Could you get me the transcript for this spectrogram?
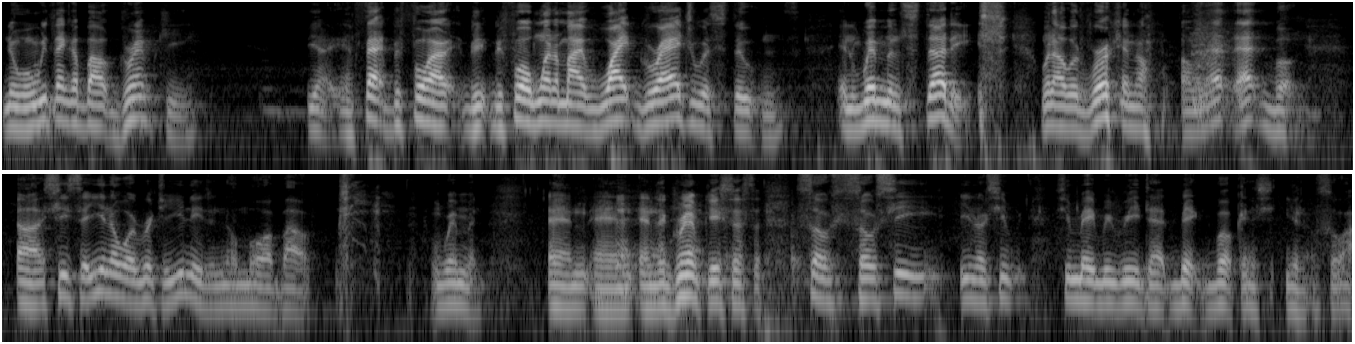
You know, when we think about Grimke, yeah, in fact, before, I, before one of my white graduate students in women's studies, when I was working on, on that, that book, uh, she said, you know what, Richard, you need to know more about women and, and, and the Grimke sister. So, so she, you know, she, she made me read that big book, and she, you know, so I,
